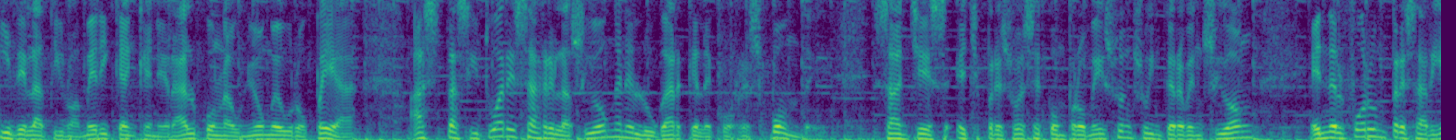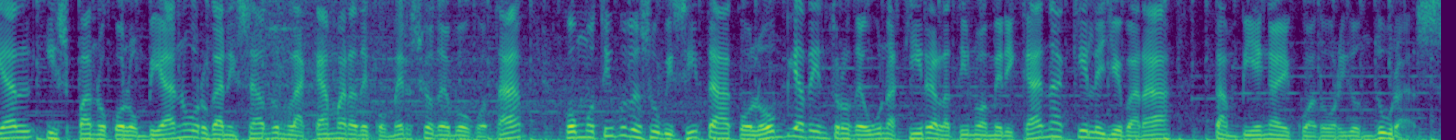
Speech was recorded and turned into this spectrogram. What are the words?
y de Latinoamérica en general con la Unión Europea hasta situar esa relación en el lugar que le corresponde. Sánchez expresó ese compromiso en su intervención en el Foro Empresarial Hispano-Colombiano organizado en la Cámara de Comercio de Bogotá con motivo de su visita a Colombia dentro de una gira latinoamericana que le llevará también a Ecuador y Honduras.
